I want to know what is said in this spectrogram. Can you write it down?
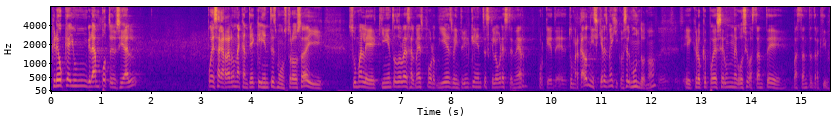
creo que hay un gran potencial. Puedes agarrar una cantidad de clientes monstruosa y súmale 500 dólares al mes por 10, 20 mil clientes que logres tener, porque de- tu mercado ni siquiera es México, es el mundo, ¿no? Sí, sí, sí. Eh, creo que puede ser un negocio bastante, bastante atractivo.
